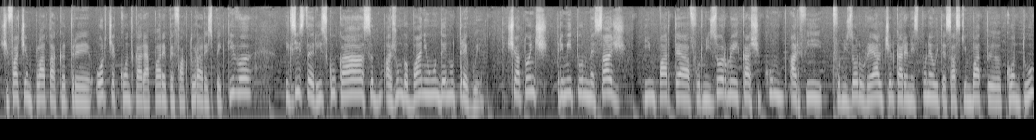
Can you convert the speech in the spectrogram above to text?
și facem plata către orice cont care apare pe factura respectivă, există riscul ca să ajungă banii unde nu trebuie. Și atunci trimit un mesaj din partea furnizorului ca și cum ar fi furnizorul real cel care ne spune, uite, s-a schimbat uh, contul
